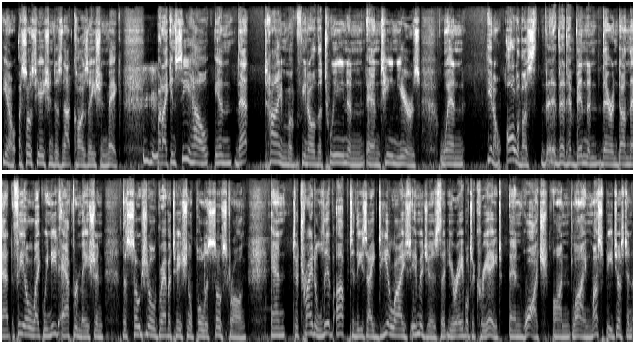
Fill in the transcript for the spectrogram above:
you know, association does not causation make. Mm-hmm. But I can see how in that time of, you know, the tween and, and teen years when you know, all of us th- that have been in there and done that feel like we need affirmation. The social gravitational pull is so strong. And to try to live up to these idealized images that you're able to create and watch online must be just an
